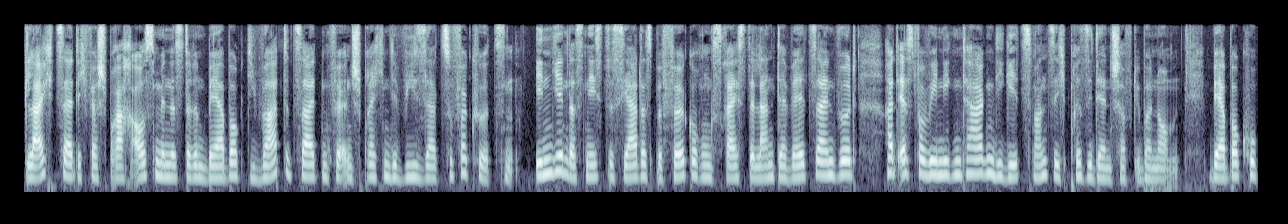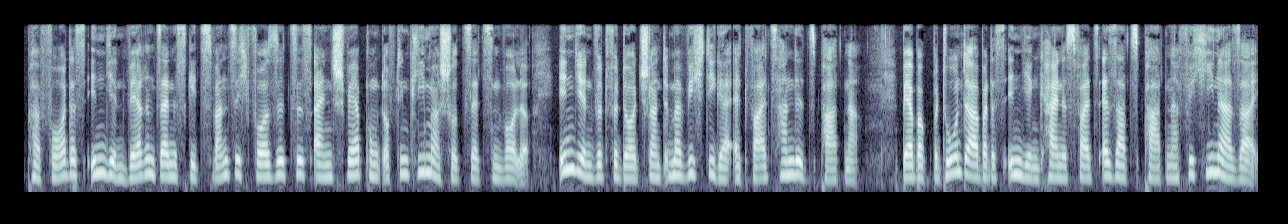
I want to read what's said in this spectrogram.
Gleichzeitig versprach Außenministerin Baerbock, die Wartezeiten für entsprechende Visa zu verkürzen. Indien, das nächstes Jahr das bevölkerungsreichste Land der Welt sein wird, hat erst vor wenigen Tagen die G20-Präsidentschaft übernommen. Baerbock hob hervor, dass Indien während seines G20-Vorsitzes einen Schwerpunkt auf den Klimaschutz setzen wolle. Indien wird für Deutschland immer wichtiger, etwa als Handelspartner. Baerbock betonte aber, dass Indien keinesfalls Ersatzpartner für China sei.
